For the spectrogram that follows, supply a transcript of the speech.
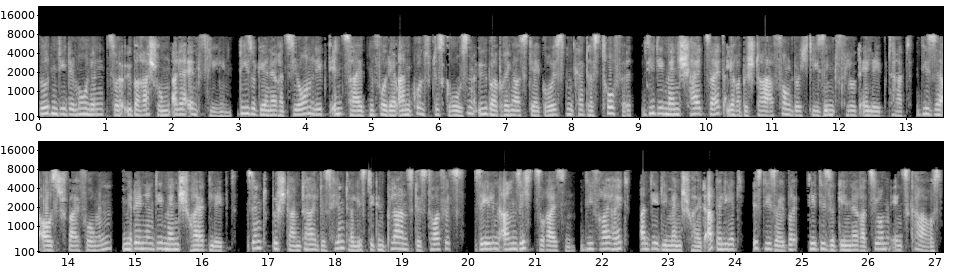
würden die Dämonen zur Überraschung aller entfliehen. Diese Generation lebt in Zeiten vor der Ankunft des großen Überbringers der größten Katastrophe, die die Menschheit seit ihrer Bestrafung durch die Sintflut erlebt hat. Diese Ausschweifungen, mit denen denen die Menschheit lebt, sind Bestandteil des hinterlistigen Plans des Teufels, Seelen an sich zu reißen. Die Freiheit, an die die Menschheit appelliert, ist dieselbe, die diese Generation ins Chaos,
